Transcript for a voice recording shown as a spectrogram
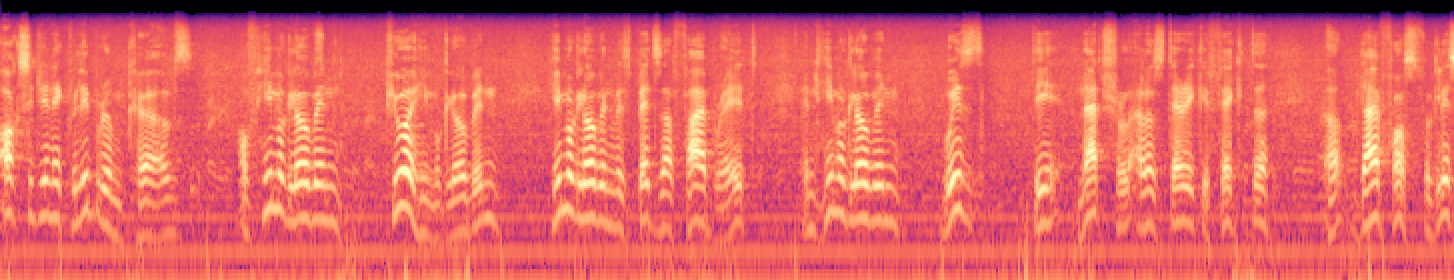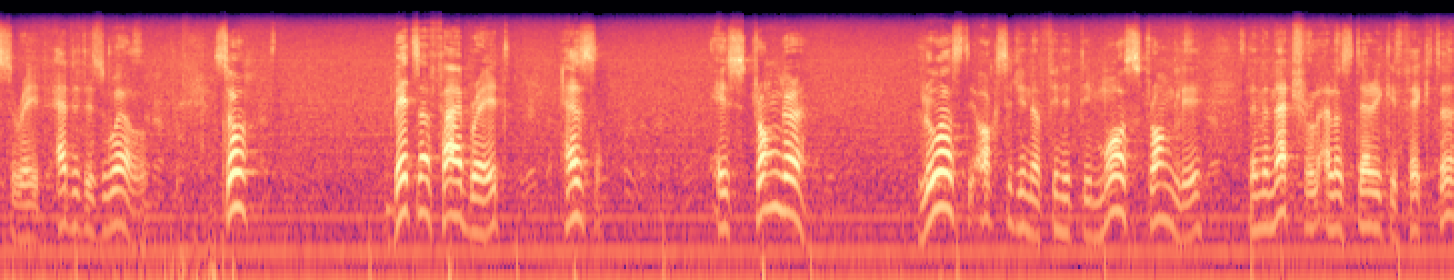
oxygen equilibrium curves of hemoglobin, pure hemoglobin, hemoglobin with beta fibrate, and hemoglobin with the natural allosteric effector uh, diphosphoglycerate added as well. So, bezafibrate has a stronger lowers the oxygen affinity more strongly than the natural allosteric effector,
